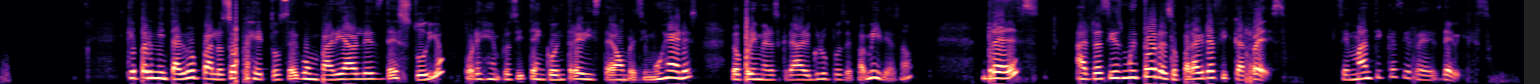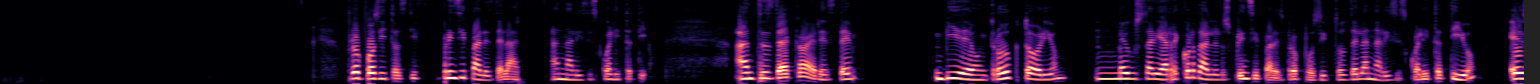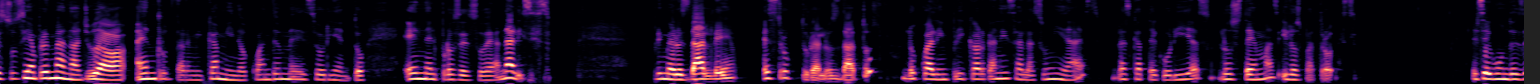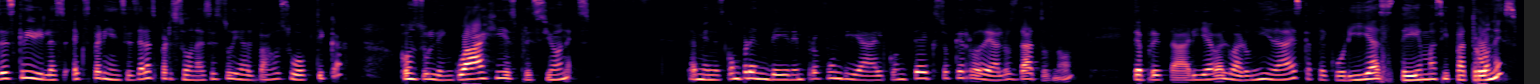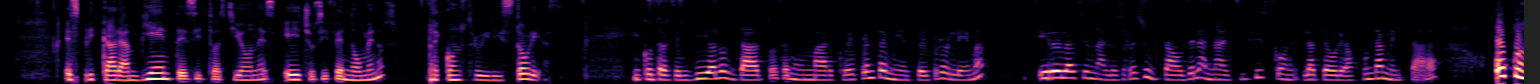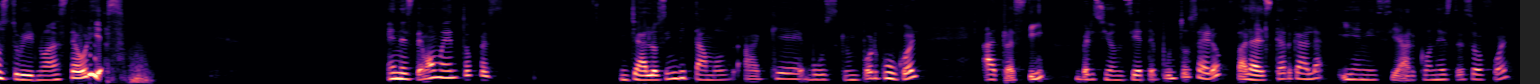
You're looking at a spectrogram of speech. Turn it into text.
que permita agrupar los objetos según variables de estudio. Por ejemplo, si tengo entrevista de hombres y mujeres, lo primero es crear grupos de familias, ¿no? Redes, Atlas es muy poderoso para graficar redes semánticas y redes débiles. Propósitos principales del análisis cualitativo. Antes de acabar este video introductorio, mm, me gustaría recordarles los principales propósitos del análisis cualitativo. Estos siempre me han ayudado a enrutar mi camino cuando me desoriento en el proceso de análisis. Primero es darle estructura los datos, lo cual implica organizar las unidades, las categorías, los temas y los patrones. El segundo es describir las experiencias de las personas estudiadas bajo su óptica, con su lenguaje y expresiones. También es comprender en profundidad el contexto que rodea los datos, ¿no? Interpretar y evaluar unidades, categorías, temas y patrones. Explicar ambientes, situaciones, hechos y fenómenos. Reconstruir historias encontrar sentido a los datos en el marco de planteamiento del problema y relacionar los resultados del análisis con la teoría fundamentada o construir nuevas teorías. En este momento, pues ya los invitamos a que busquen por Google Atlas T versión 7.0 para descargarla y iniciar con este software.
